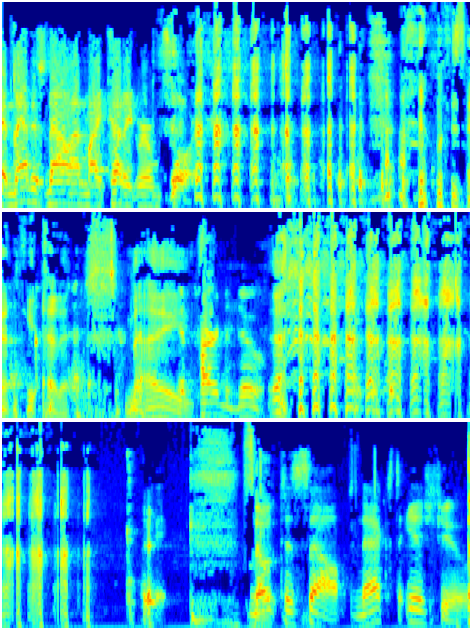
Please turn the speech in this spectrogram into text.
And that is now on my cutting room floor. was that the edit? Nice. It's hard to do. Okay. Note to self: next issue.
